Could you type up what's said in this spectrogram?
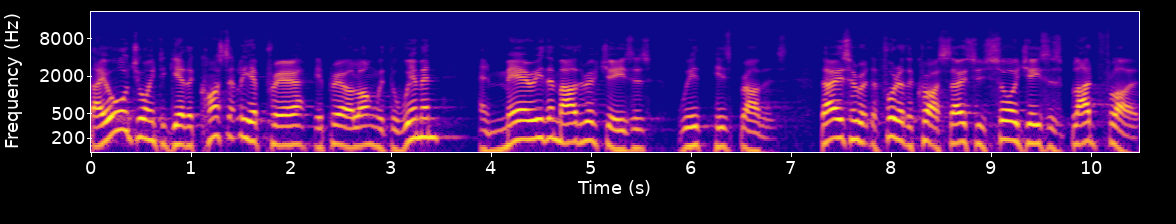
they all joined together constantly at prayer, in prayer along with the women and Mary, the mother of Jesus, with his brothers. Those who were at the foot of the cross, those who saw Jesus' blood flow,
